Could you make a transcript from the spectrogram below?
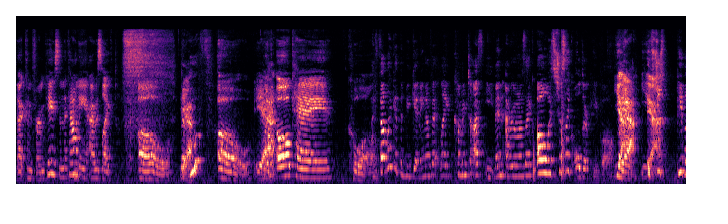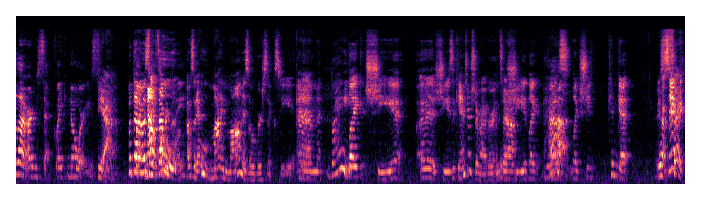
that confirmed case in the county, I was like, oh, Yeah. Oof. oh, Yeah. like, okay, cool. I felt like at the beginning of it, like coming to us even, everyone was like, "Oh, it's just like older people. Yeah, yeah. It's just people that are already sick. Like no worries." Yeah. But then But I was like, it's ooh, everybody. I was like, Yeah. ooh, my mom is over sixty, and Right. like she, uh, she's a cancer survivor, and so Yeah. she like has Yeah. like she can get Yeah. Sick. Sick.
